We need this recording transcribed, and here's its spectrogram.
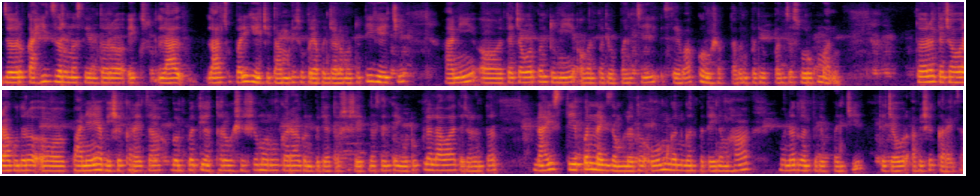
जर काहीच जर नसेल तर एक सु- लाल लाल सुपारी घ्यायची तांबडी सुपारी आपण ज्याला म्हणतो ती घ्यायची. आणि त्याच्यावर पण तुम्ही गणपती बाप्पांची सेवा करू शकता. गणपती बाप्पांचं स्वरूप मानून. तर त्याच्यावर अगोदर पाण्याने अभिषेक करायचा. गणपती अथर्वशिष्य म्हणून करा. गणपती अथर्वशिष्य येत नसेल तर यूट्यूबला लावा. त्याच्यानंतर नाहीच ते पण नाही जमलं तर ओम गण गणपती नमहा म्हणत गणपती बाप्पांची त्याच्यावर अभिषेक करायचा.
